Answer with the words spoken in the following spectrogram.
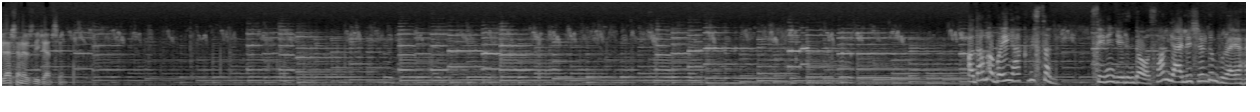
Gidersen özleyeceğim seni. Adam abayı yakmış sanır. Senin yerinde olsam yerleşirdim buraya.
